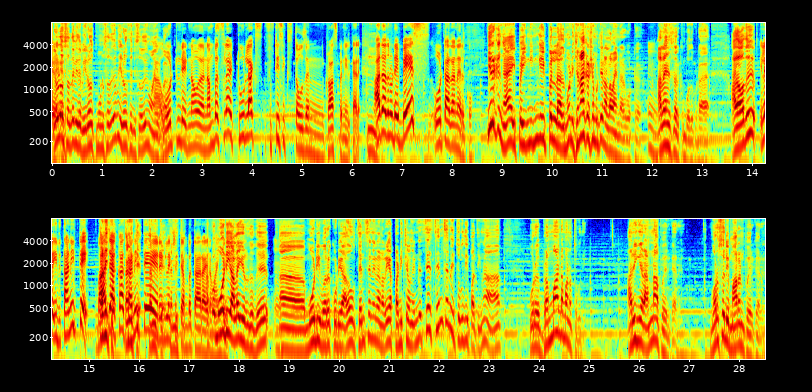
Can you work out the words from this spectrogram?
எவ்வளவு சதவீதம்? இருபத்தி மூணு சதவீதம் இருபத்தஞ்சு சதவீதம். ஓட்டுடைய நம்பர்ஸ்ல two lakhs fifty six thousand cross பண்ணியிருக்காரு. அது அதனுடைய பேஸ் ஓட்டா தானே இருக்கும். இருக்குங்க. இப்ப இங்க இங்க இப்ப இல்ல அது முன்னாடி ஜனா கிருஷ்ணமூர்த்தி நல்லா வாங்கினார் ஓட்டு. அலையன்ஸ்ல இருக்கும்போது கூட. அதாவது இல்ல இது தனித்தே. பாஜக தனித்தே, ரெண்டு லட்சத்தி. ஐம்பத்தாறாயிரம் மோடி அலை இருந்தது மோடி வரக்கூடிய அதுவும் தென்சென்னையில் நிறைய படிச்சவங்க. இந்த தென்சென்னை தொகுதி பார்த்தீங்கன்னா ஒரு பிரம்மாண்டமான தொகுதி. அறிஞர் அண்ணா போயிருக்காரு. முரசொலி மாறன் போயிருக்காரு.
